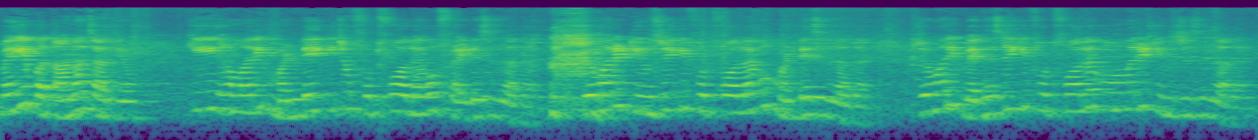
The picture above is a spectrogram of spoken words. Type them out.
मैं ये बताना चाहती हूँ कि हमारी मंडे की जो फुटफॉल है वो फ्राइडे से ज़्यादा है। जो हमारी ट्यूसडे की फुटफॉल है वो मंडे से ज़्यादा है। जो हमारी वेनसडे की फुटफॉल है वो हमारी ट्यूसडे से ज़्यादा है।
